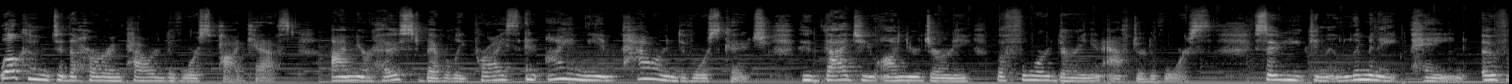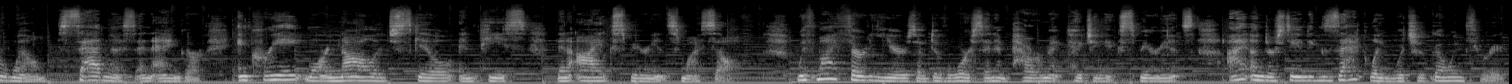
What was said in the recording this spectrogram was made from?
Welcome to the Her Empowered Divorce Podcast. I'm your host, Beverly Price, and I am the empowering divorce coach who guides you on your journey before, during, and after divorce so you can eliminate pain, overwhelm, sadness, and anger, and create more knowledge, skill, and peace than I experienced myself. With my 30 years of divorce and empowerment coaching experience, I understand exactly what you're going through.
